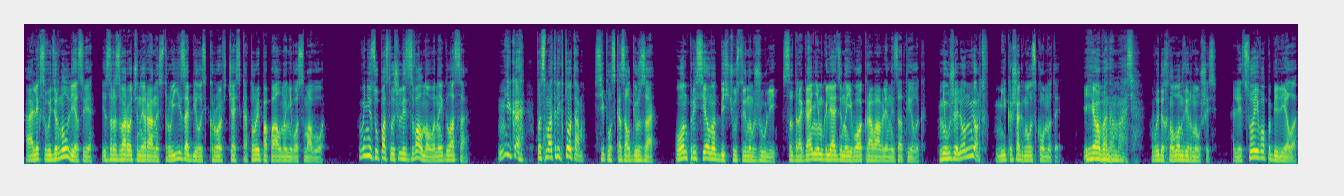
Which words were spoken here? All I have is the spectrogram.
Алекс выдернул лезвие. Из развороченной раны струи забилась кровь, часть которой попала на него самого. Внизу послышались взволнованные голоса. «Мика, посмотри, кто там!» – сипло сказал Гюрза. Он присел над бесчувственным Жулей, с содроганием глядя на его окровавленный затылок. Неужели он мертв? Мика шагнул из комнаты. «Ёбана мать!» – выдохнул он, вернувшись. Лицо его побелело,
